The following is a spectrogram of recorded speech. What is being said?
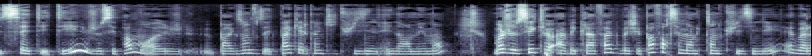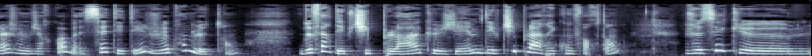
cet été, je sais pas moi, par exemple, vous n'êtes pas quelqu'un qui cuisine énormément. Moi, je sais qu'avec la fac, ben, j'ai pas forcément le temps de cuisiner. Et ben là, je vais me dire quoi? Ben, Cet été, je vais prendre le temps de faire des petits plats que j'aime, des petits plats réconfortants. Je sais que,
